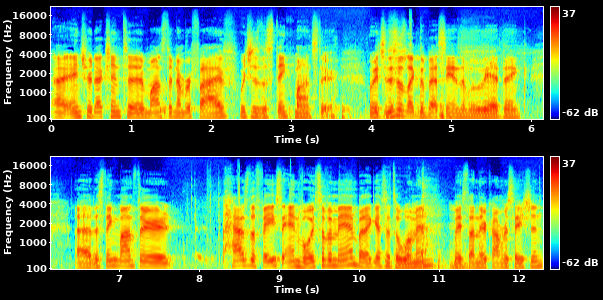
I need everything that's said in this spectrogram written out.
uh, introduction to monster number five, which is the stink monster. Which this is like the best scene in the movie, I think. Uh, the stink monster has the face and voice of a man, but I guess it's a woman based on their conversation.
